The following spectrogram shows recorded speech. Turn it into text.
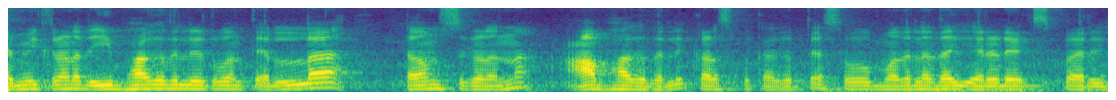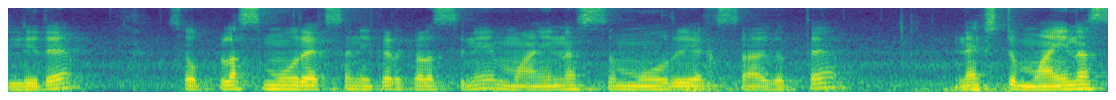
ಸಮೀಕರಣದ ಈ ಭಾಗದಲ್ಲಿರುವಂಥ ಎಲ್ಲ ಟರ್ಮ್ಸ್ಗಳನ್ನು ಆ ಭಾಗದಲ್ಲಿ ಕಳಿಸ್ಬೇಕಾಗುತ್ತೆ. ಸೊ ಮೊದಲನೇದಾಗಿ ಎರಡು ಎಕ್ಸ್ ಸ್ಕ್ವೇರ್ ಇಲ್ಲಿದೆ. ಸೊ ಪ್ಲಸ್ ಮೂರು ಎಕ್ಸನ್ನು ಈ ಕಡೆ ಕಳಿಸ್ತೀನಿ. ಮೈನಸ್ ಮೂರು ಎಕ್ಸ್ ಆಗುತ್ತೆ. ನೆಕ್ಸ್ಟ್ ಮೈನಸ್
